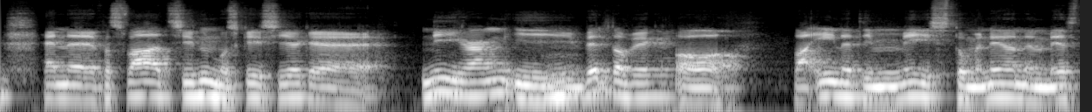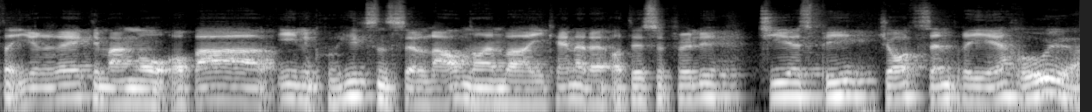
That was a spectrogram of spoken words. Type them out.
Han øh, forsvarede titlen måske cirka ni gange i mm. væltervægt, og var en af de mest dominerende mester i rigtig mange år, og bare egentlig kunne hele tiden sælge loud, når han var i Canada, og det er selvfølgelig GSP, George St. oh ja.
